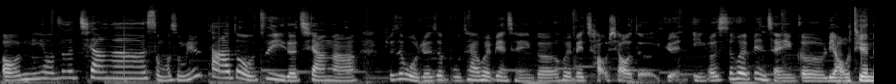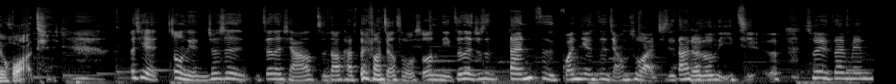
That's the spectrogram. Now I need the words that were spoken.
哦，你有这个腔啊，什么什么，因为大家都有自己的腔啊。就是我觉得这不太会变成一个会被嘲笑的原因，而是会变成一个聊天的话题。而且重点就是，你真的想要知道他对方讲什么时候，你真的就是单字、关键字讲出来，其实大家都理解了。所以在那边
